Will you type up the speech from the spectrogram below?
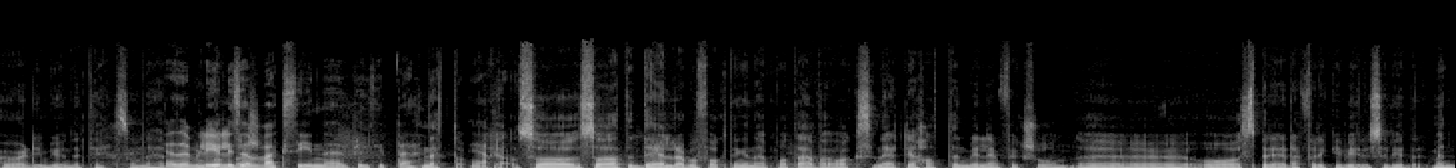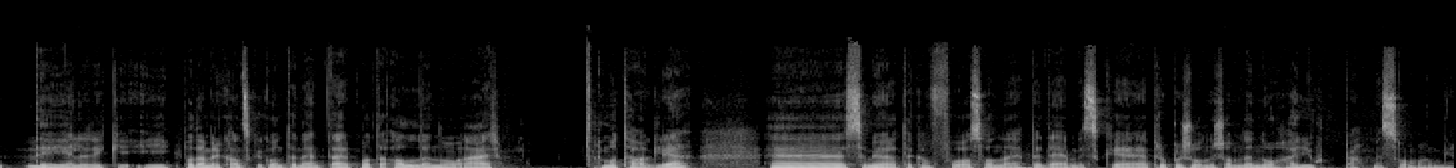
herd immunity, som det heter. Ja, Det blir liksom vaksineprinsippet. Nettopp. Ja. Ja. Så, så at deler av befolkningen er på en måte er vaksinert, de har hatt en mild infeksjon øh, og sprer derfor ikke viruset videre. Men det gjelder ikke i, på det amerikanske kontinent, der på en måte alle nå er mottagelige. Eh, som gjør at det kan få sånne epidemiske proporsjoner som det nå har gjort, da, med så mange.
